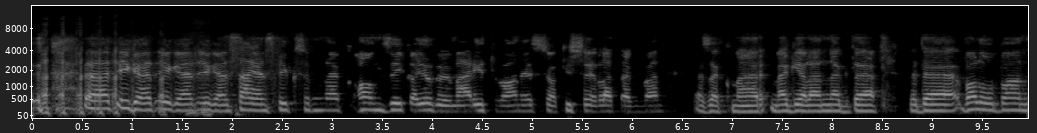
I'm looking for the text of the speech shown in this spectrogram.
hát igen, igen, igen, science fictionnek hangzik, a jövő már itt van, és a kísérletekben ezek már megjelennek, de, de valóban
